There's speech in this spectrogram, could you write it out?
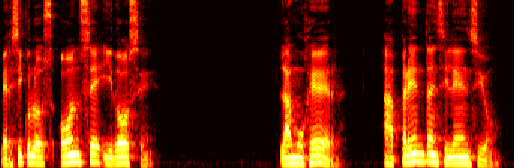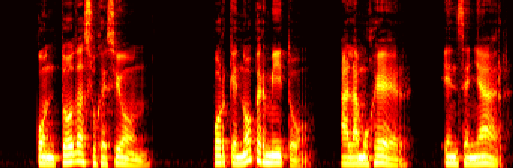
versículos 11 y 12. La mujer aprenda en silencio, con toda sujeción, porque no permito a la mujer enseñar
